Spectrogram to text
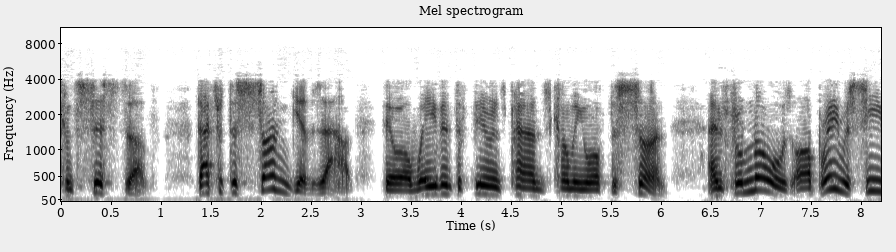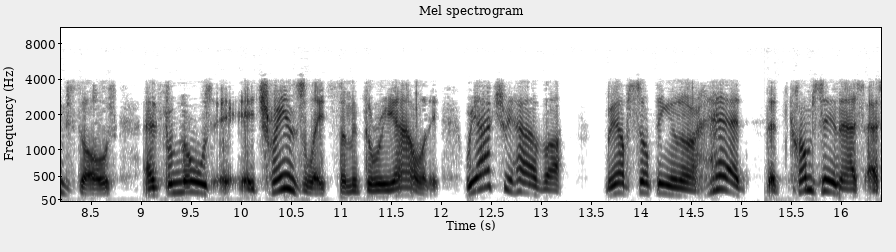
consists of. That's what the sun gives out. There are wave interference patterns coming off the sun. And from those, our brain receives those, and from those, it, it translates them into reality. We actually have a, we have something in our head that comes in as, as,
